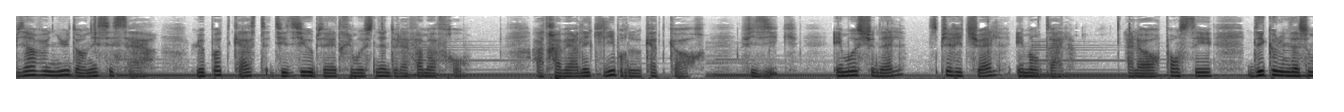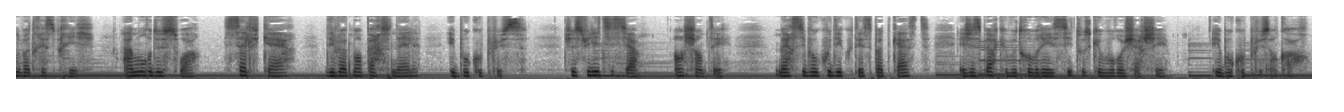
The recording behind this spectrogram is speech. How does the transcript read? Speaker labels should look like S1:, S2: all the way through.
S1: Bienvenue dans Nécessaire, le podcast dédié au bien-être émotionnel de la femme afro, à travers l'équilibre de nos quatre corps, physique, émotionnel, spirituel et mental. Alors pensez décolonisation de votre esprit, amour de soi, self-care, développement personnel et beaucoup plus. Je suis Laetitia, enchantée. Merci beaucoup d'écouter ce podcast et j'espère que vous trouverez ici tout ce que vous recherchez et beaucoup plus encore.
